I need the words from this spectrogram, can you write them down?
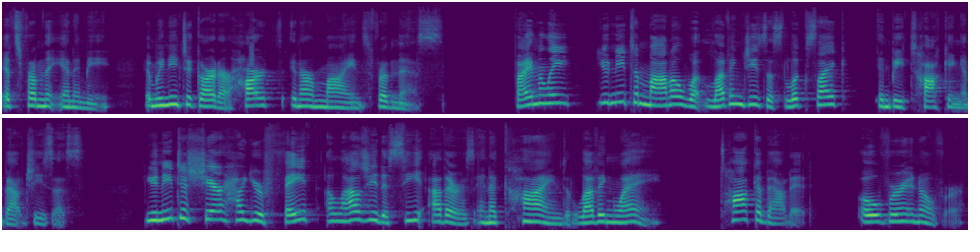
it's from the enemy, and we need to guard our hearts and our minds from this. Finally, you need to model what loving Jesus looks like and be talking about Jesus. You need to share how your faith allows you to see others in a kind, loving way. Talk about it over and over.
